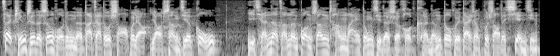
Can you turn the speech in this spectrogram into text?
在平时的生活中呢，大家都少不了要上街购物。以前呢，咱们逛商场买东西的时候，可能都会带上不少的现金。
